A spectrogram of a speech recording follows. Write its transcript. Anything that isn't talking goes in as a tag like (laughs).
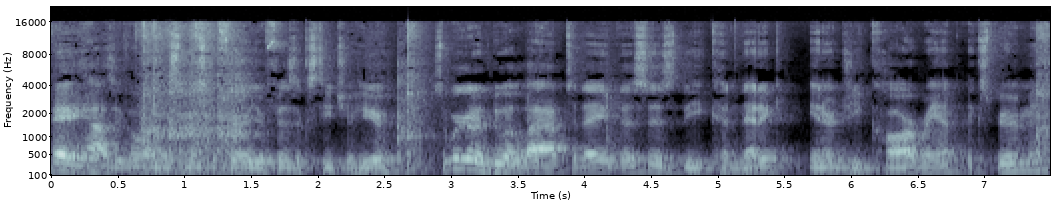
Hey, how's it going? This is Mr. Fair, your physics teacher here. So we're gonna do a lab today. This is the kinetic energy car ramp experiment.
